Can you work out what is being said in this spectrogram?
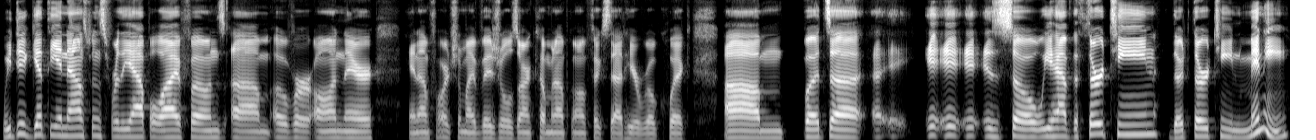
we did get the announcements for the Apple iPhones um over on there. And unfortunately, my visuals aren't coming up. I'm gonna fix that here real quick. Um, but uh, it, it, it is so we have the 13, the 13 Mini,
